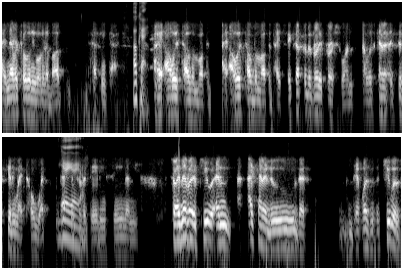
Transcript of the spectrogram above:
I never told any woman about sucking cock. Okay, I always tell them about the, I always tell them about the types, except for the very first one. I was kind of just getting my toe wet Yeah, yeah, yeah. the dating scene, and so I never. She and I kind of knew that it wasn't. She was.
